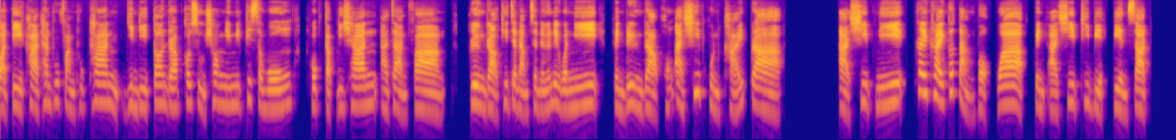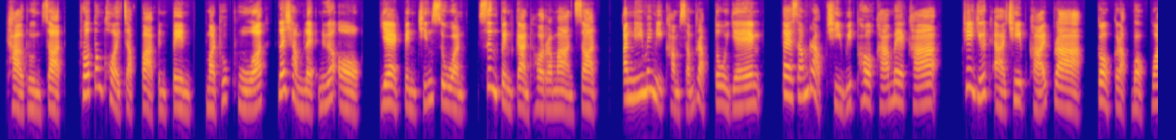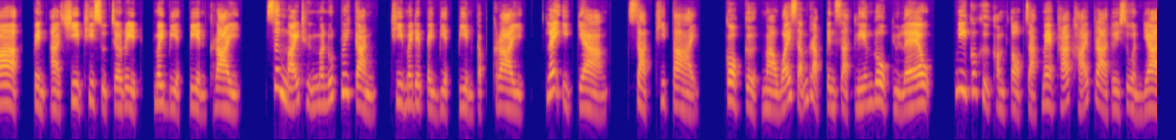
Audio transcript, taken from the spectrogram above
วัสดีค่ะท่านผู้ฟังทุกท่าน ยินดีต้อนรับเข้าสู่ช่องนิมิตพิศวงพบกับดิฉัน อาจารย์ฟาง เรื่องราวที่จะนำเสนอในวันนี้ เป็นเรื่องราวของอาชีพคนขายปลา อาชีพนี้ใครๆก็ต่างบอกว่าเป็นอาชีพที่เบียดเบียนสัตว์ทารุณสัตว์ เพราะต้องคอยจับป่าเป็นๆมาทุบหัวและชำแหละเนื้อออก แยกเป็นชิ้นส่วน ซึ่งเป็นการทรมานสัตว์ อันนี้ไม่มีคำสำหรับโต้แย้ง แต่สำหรับชีวิตพ่อค้าแม่ค้า ที่ยึดอาชีพขายปลา ก็กลับบอกว่าเป็นอาชีพที่สุจริตไม่เบียดเบียนใคร ซึ่งหมายถึงมนุษย์ด้วยกันที่ไม่ได้ไปเบียดเบียนกับใคร และอีกอย่าง สัตว์ที่ตาย ก็เกิดมาไว้สำหรับเป็นสัตว์เลี้ยงโลกอยู่แล้ว นี่ก็คือคำตอบจากแม่ค้าขายปลาโดยส่วนใหญ่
